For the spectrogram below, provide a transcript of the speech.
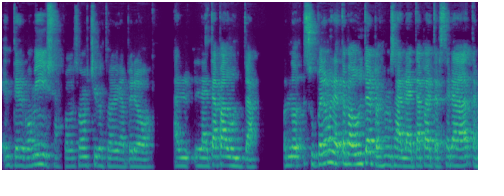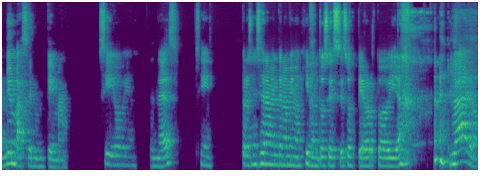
entre comillas, porque somos chicos todavía, pero a la etapa adulta. Cuando superemos la etapa adulta y pasemos a la etapa de tercera edad, también va a ser un tema, Sí, obvio. ¿Entendés? Sí. Pero sinceramente no me imagino, entonces eso es peor todavía. Claro.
